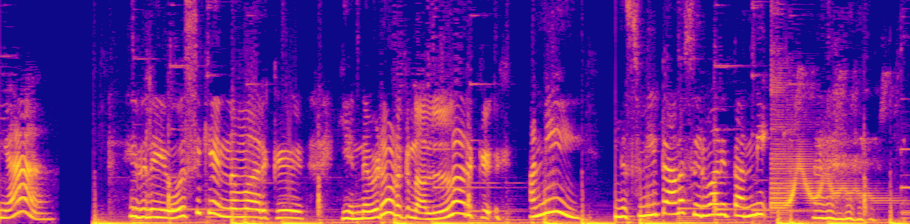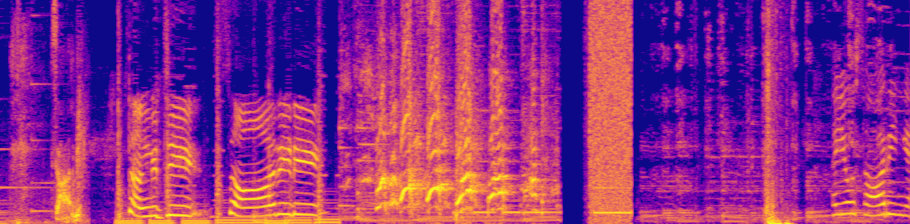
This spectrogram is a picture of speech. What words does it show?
யோசிக்கிறீங்க இதுல யோசிக்க என்னமா இருக்கு? என்னை விட உனக்கு நல்லா இருக்கு. அண்ணி இங்க ஸ்வீட்டான சிறுவாணி தண்ணி. சாரி தங்கச்சி சாரிடி ஐயோ சாரிங்க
